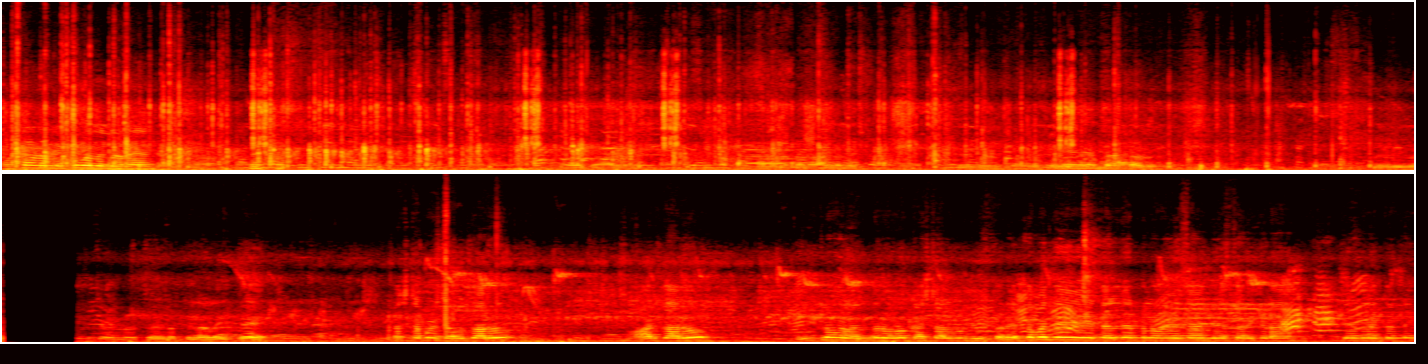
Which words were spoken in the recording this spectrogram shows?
మాట్లాడాలి ఎక్కువ అమ్ముతాడు చదివిన పిల్లలు అయితే కష్టపడి చదువుతారు ఆడతారు. ఇంట్లో వాళ్ళందరూ కష్టాలు కూడా చూస్తారు ఎంతమంది తల్లిదండ్రులు వ్యవసాయం చేస్తారు ఇక్కడ? చేతులు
